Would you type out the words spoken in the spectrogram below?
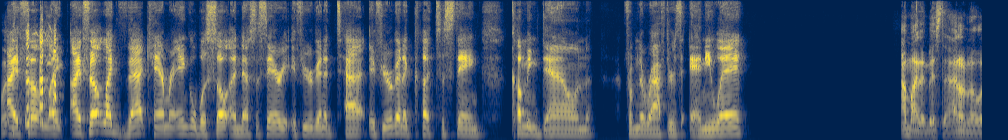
I felt like I felt like that camera angle was so unnecessary. If you're gonna ta- if you're gonna cut to Sting coming down from the rafters anyway, I might have missed that. I don't know.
